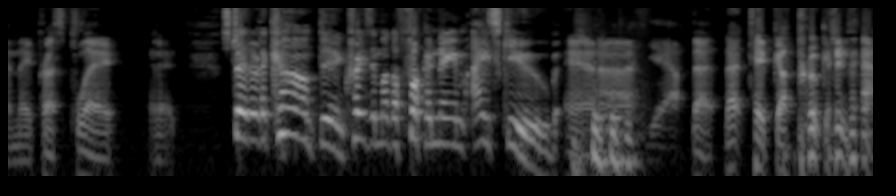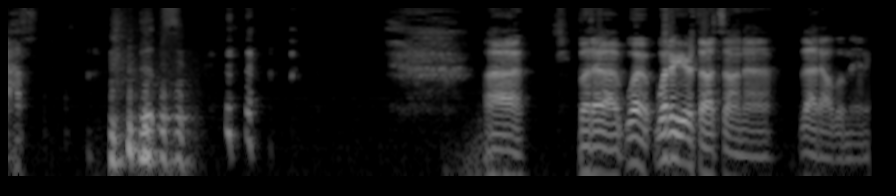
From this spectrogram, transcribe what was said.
and they pressed play and it straight out of Compton, crazy motherfucker named Ice Cube, and uh, yeah, that that tape got broken in half. Oops. Uh, but uh, what what are your thoughts on uh, that album, Manny?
